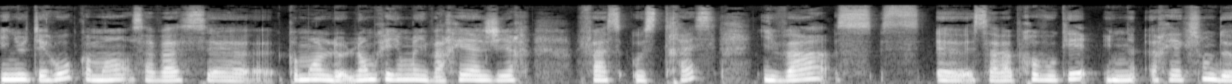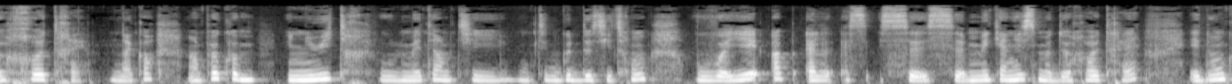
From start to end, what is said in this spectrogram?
in utero, comment ça va comment l'embryon il va réagir face au stress, il va euh, ça va provoquer une réaction de retrait, d'accord? Un peu comme une huître, vous mettez un petit, une petite goutte de citron, vous voyez, hop, ce mécanisme de retrait, et donc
